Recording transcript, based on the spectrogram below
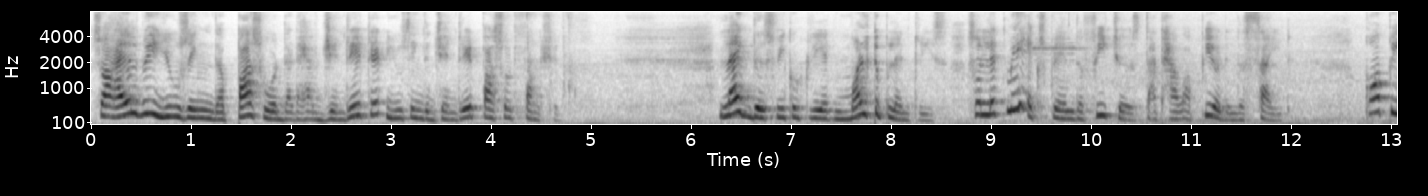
So I will be using the password that I have generated using the generate password function. Like this, we could create multiple entries. So let me explain the features that have appeared in the site. Copy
